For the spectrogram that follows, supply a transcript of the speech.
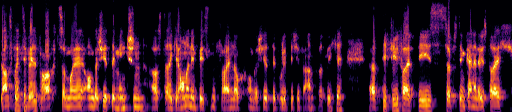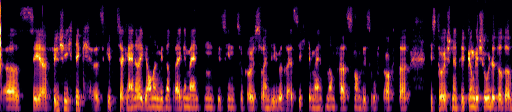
ganz prinzipiell braucht es einmal engagierte Menschen aus der Region, im besten Fall noch engagierte politische Verantwortliche. Äh, die Vielfalt, die ist selbst im kleinen Österreich äh, sehr vielschichtig. Es gibt sehr kleine Regionen mit nur drei Gemeinden bis hin zu größeren, die über 30 Gemeinden umfassen und ist oft auch der historischen Entwicklung geschuldet oder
